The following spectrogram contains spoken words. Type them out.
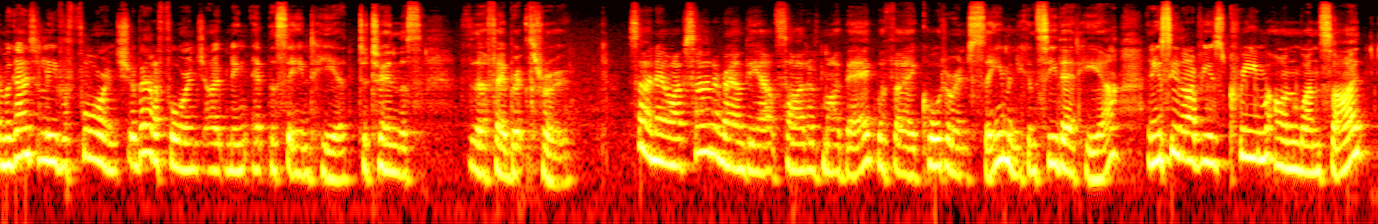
and we're going to leave a four inch, about a four inch opening at this end here to turn this the fabric through. So now I've sewn around the outside of my bag with a quarter inch seam and you can see that here. And you see that I've used cream on one side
